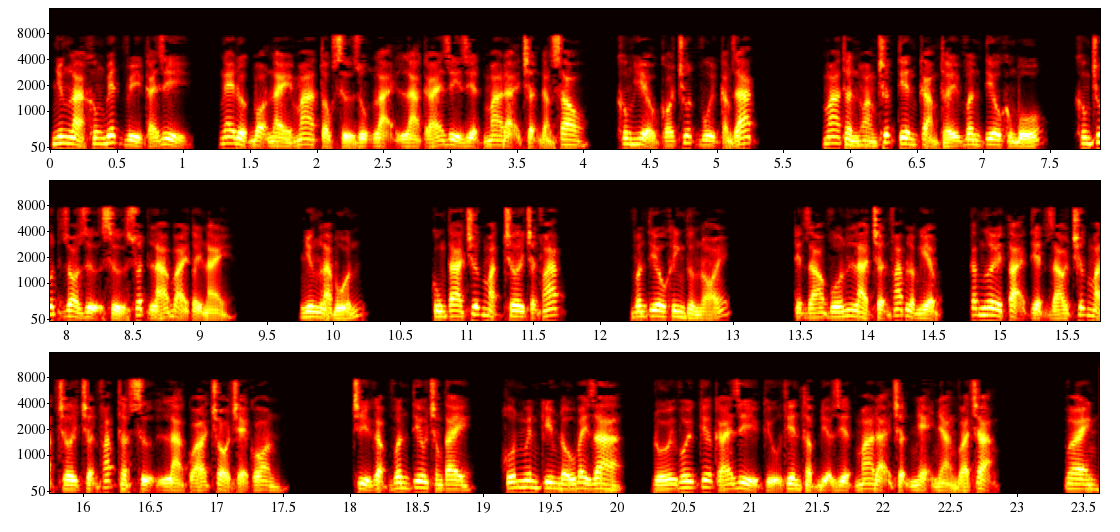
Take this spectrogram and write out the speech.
nhưng là không biết vì cái gì, nghe được bọn này ma tộc sử dụng lại là cái gì diệt ma đại trận đằng sau, không hiểu có chút vui cảm giác. Ma thần hoàng trước tiên cảm thấy vân tiêu khủng bố, không chút do dự sử xuất lá bài tẩy này. Nhưng là bốn, cùng ta trước mặt chơi trận pháp. Vân tiêu khinh thường nói, tiệt giáo vốn là trận pháp lập nghiệp, các ngươi tại tiệt giáo trước mặt chơi trận pháp thật sự là quá trò trẻ con. Chỉ gặp vân tiêu trong tay, hôn nguyên kim đấu bay ra, đối với kia cái gì cựu thiên thập địa diệt ma đại trận nhẹ nhàng va chạm. Vê anh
